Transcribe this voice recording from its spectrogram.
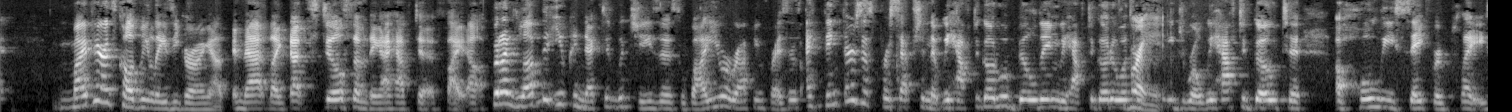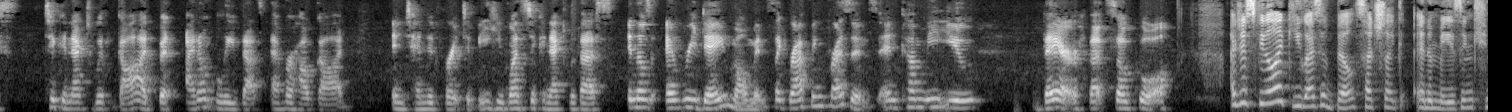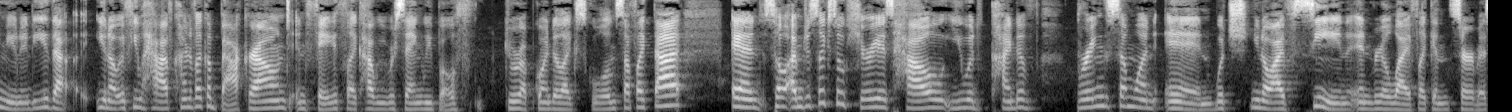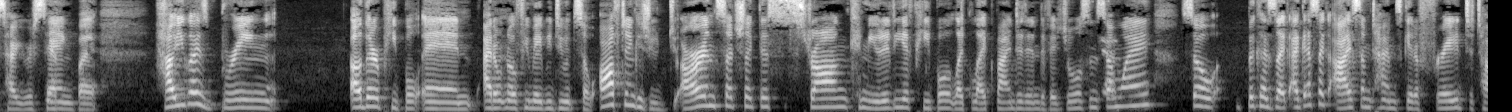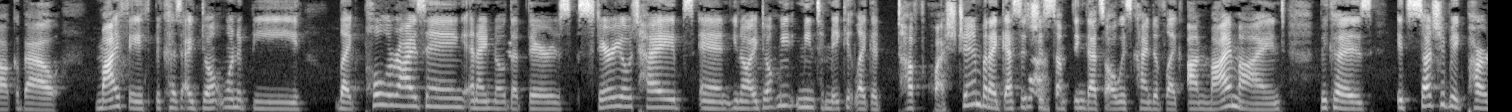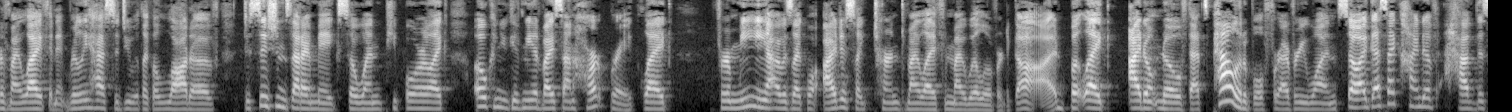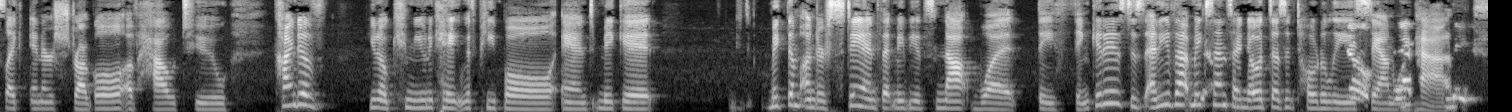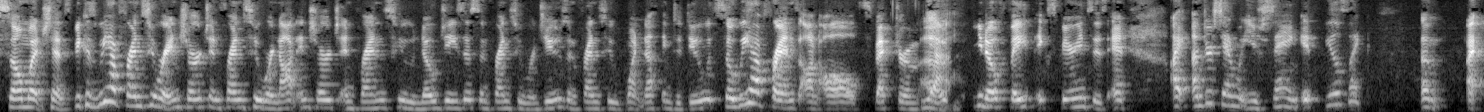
my parents called me lazy growing up, and that like that's still something I have to fight off. But I love that you connected with Jesus while you were wrapping presents. I think there's this perception that we have to go to a building, we have to go to a right. cathedral, we have to go to a holy, sacred place to connect with God. But I don't believe that's ever how God intended for it to be. He wants to connect with us in those everyday moments, like wrapping presents and come meet you there. That's so cool. I just feel like you guys have built such like an amazing community that you know if you have kind of like a background in faith like how we were saying we both grew up going to like school and stuff like that and so I'm just like so curious how you would kind of bring someone in which you know I've seen in real life like in service how you were saying yeah. but how you guys bring other people in i don't know if you maybe do it so often because you are in such like this strong community of people like like-minded individuals in yeah. some way so because like i guess like i sometimes get afraid to talk about my faith because i don't want to be like polarizing and i know that there's stereotypes and you know i don't mean, mean to make it like a tough question but i guess it's yeah. just something that's always kind of like on my mind because it's such a big part of my life and it really has to do with like a lot of decisions that I make. So when people are like, "Oh, can you give me advice on heartbreak?" like for me, I was like, well, I just like turned my life and my will over to God, but like I don't know if that's palatable for everyone. So I guess I kind of have this like inner struggle of how to kind of, you know, communicate with people and make it make them understand that maybe it's not what they think it is. Does any of that make yeah. sense? I know it doesn't totally no, stay on one path. Makes so much sense because we have friends who are in church and friends who were not in church and friends who know Jesus and friends who were Jews and friends who want nothing to do with. So we have friends on all spectrum yeah. of you know faith experiences, and I understand what you're saying. It feels like um, I,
